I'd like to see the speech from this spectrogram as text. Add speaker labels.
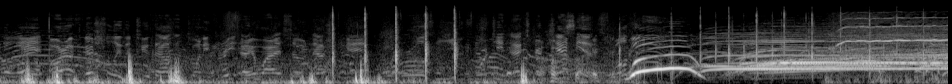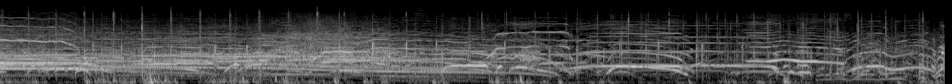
Speaker 1: Are officially the 2023 AYSO National Games World U14 Extra Champions.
